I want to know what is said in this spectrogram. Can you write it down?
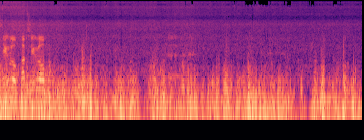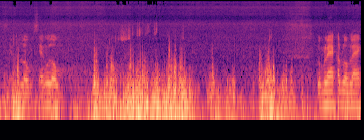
เสียงลมครับเสียงลมเอ่อเสียงลมเสียงลมลมแรงครับลมแรง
